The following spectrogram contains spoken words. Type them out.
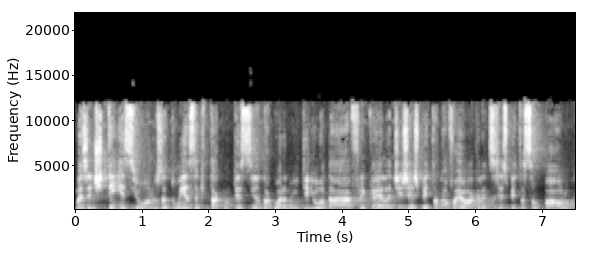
Mas a gente tem esse ônus. A doença que está acontecendo agora no interior da África, ela diz respeito a Nova York, ela diz respeito a São Paulo.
